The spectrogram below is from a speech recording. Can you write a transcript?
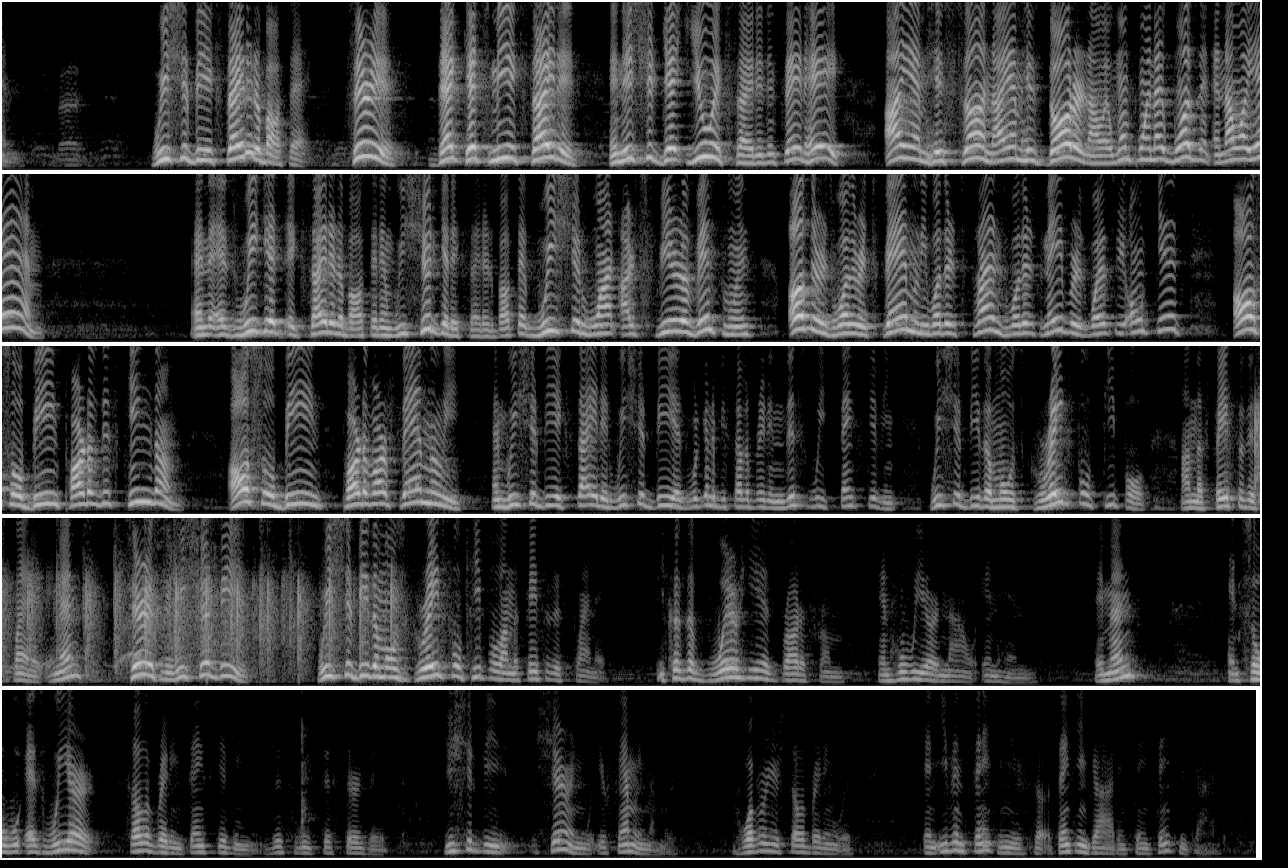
We should be excited about that. Serious. That gets me excited. And it should get you excited and saying, hey, I am his son. I am his daughter now. At one point I wasn't, and now I am. And as we get excited about that, and we should get excited about that, we should want our sphere of influence, others, whether it's family, whether it's friends, whether it's neighbors, whether it's your own kids, also being part of this kingdom, also being part of our family. And we should be excited. We should be, as we're going to be celebrating this week, Thanksgiving, we should be the most grateful people on the face of this planet. Amen? Seriously, we should be. We should be the most grateful people on the face of this planet because of where He has brought us from and who we are now in Him. Amen? And so, as we are celebrating Thanksgiving this week, this Thursday, you should be sharing with your family members, whoever you're celebrating with, and even thanking yourself, thanking God and saying, Thank you, God,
